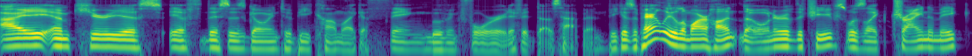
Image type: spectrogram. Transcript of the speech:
I am curious if this is going to become like a thing moving forward if it does happen because apparently Lamar Hunt, the owner of the Chiefs, was like trying to make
